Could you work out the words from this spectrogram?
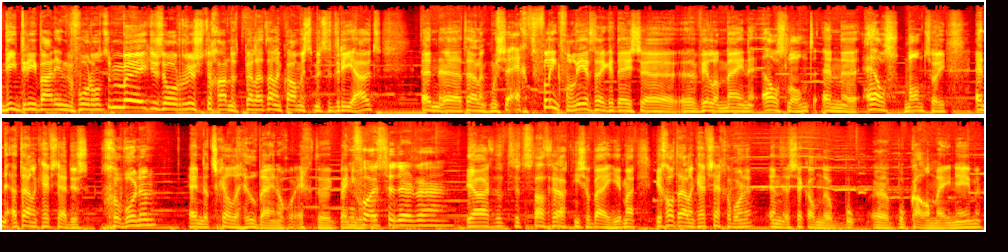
die drie waren in de voorrondes een beetje zo rustig aan het pellen. Uiteindelijk kwamen ze met z'n drie uit. En eh, uiteindelijk moesten ze echt flink van leer trekken, deze eh Willemijne Elsland. En Elsman, sorry. En uiteindelijk heeft zij dus gewonnen. En dat scheelde heel weinig hoor. Echt, eh, ik weet niet Hoeveel hoe- heeft ze er... eh, ja, dat, dat staat er eigenlijk niet zo bij hier. Maar ieder geval, uiteindelijk heeft zij gewonnen. En eh, zij kan de bo- eh, bokaal meenemen.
